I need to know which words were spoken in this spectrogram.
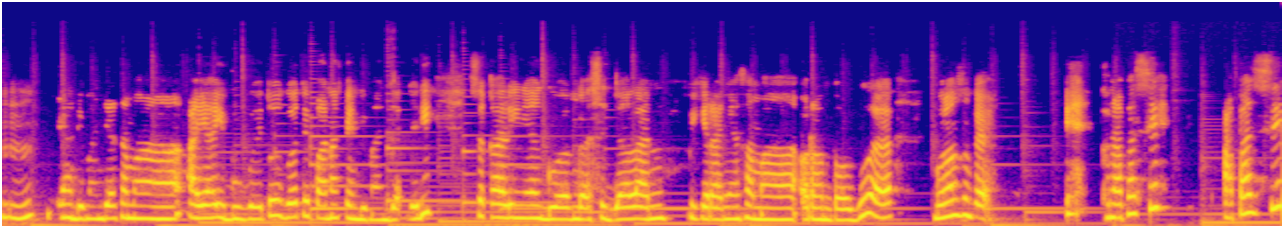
Mm-mm. yang dimanja sama ayah ibu gue itu gue tipe anak yang dimanja. Jadi sekalinya gue nggak sejalan pikirannya sama orang tua gue, gue langsung kayak, ih kenapa sih? Apa sih?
